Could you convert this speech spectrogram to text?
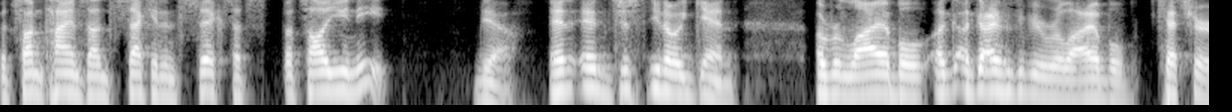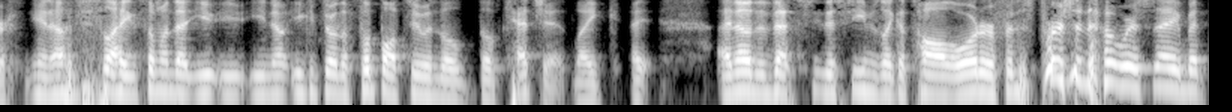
but sometimes on second and six, that's that's all you need. Yeah, and and just you know again. A reliable, a, a guy who could be a reliable catcher, you know, just like someone that you, you you know you can throw the football to and they'll they'll catch it. Like I, I know that that's this seems like a tall order for this person that we're saying, but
